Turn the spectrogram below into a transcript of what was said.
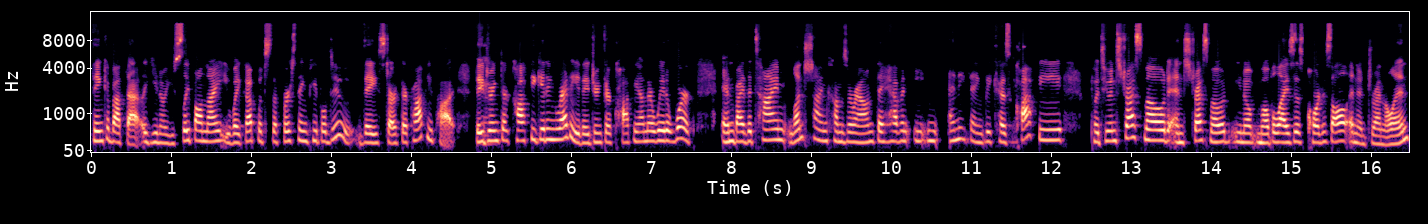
think about that. Like, you know, you sleep all night, you wake up, what's the first thing people do? They start their coffee pot. They yeah. drink their coffee getting ready. They drink their coffee on their way to work. And by the time lunchtime comes around, they haven't eaten anything because yeah. coffee puts you in stress mode and stress mode, you know, mobilizes cortisol and adrenaline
